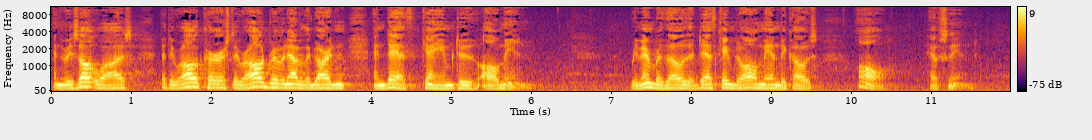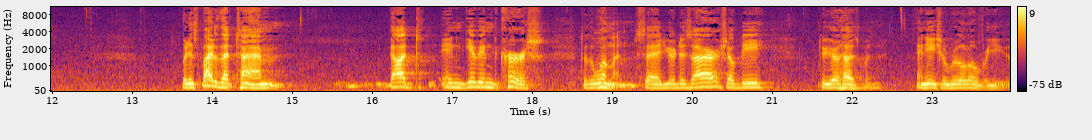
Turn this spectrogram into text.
And the result was that they were all cursed, they were all driven out of the garden, and death came to all men. Remember, though, that death came to all men because all have sinned. But in spite of that time, God, in giving the curse to the woman, said, Your desire shall be to your husband, and he shall rule over you.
